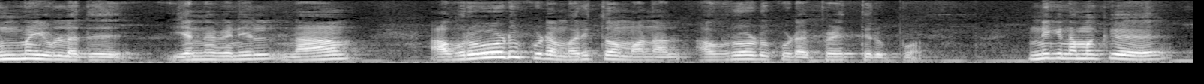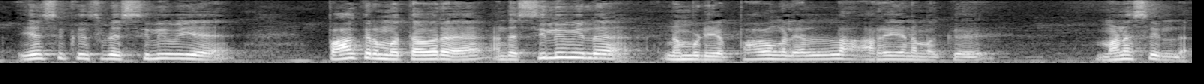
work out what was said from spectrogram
உண்மையுள்ளது என்னவெனில் நாம் அவரோடு கூட மறித்தோமானால் அவரோடு கூட பிழைத்திருப்போம். இன்னைக்கு நமக்கு இயேசு கிறிஸ்துடைய சிலுவையை பார்க்குறோமே தவிர அந்த சிலுவையில் நம்முடைய பாவங்கள் எல்லாம் அறைய நமக்கு மனசு இல்லை.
